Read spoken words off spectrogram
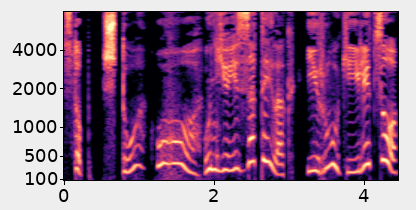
Стоп, что? О, у нее есть затылок! И руки, и лицо!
